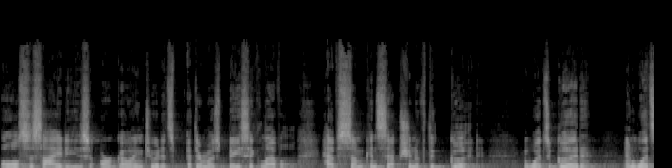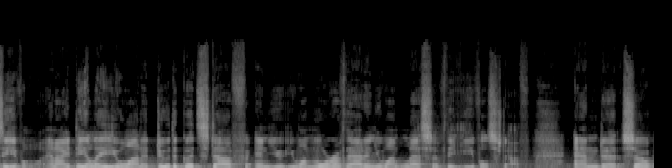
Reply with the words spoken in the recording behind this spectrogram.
all societies are going to, at, its, at their most basic level, have some conception of the good. What's good and what's evil. And ideally, you want to do the good stuff, and you, you want more of that, and you want less of the evil stuff. And uh, so,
